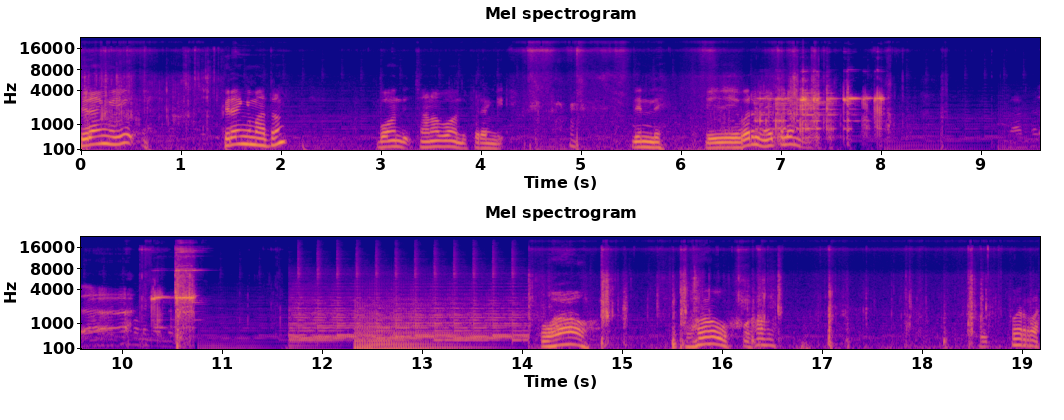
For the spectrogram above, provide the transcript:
ఫిరంగి ఫిరంగి మాత్రం బాగుంది చాలా బాగుంది ఫిరంగి దీన్ని ఎవరు నేర్పలేము వావ్ వావ్ వావ్. సూపర్ రా.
